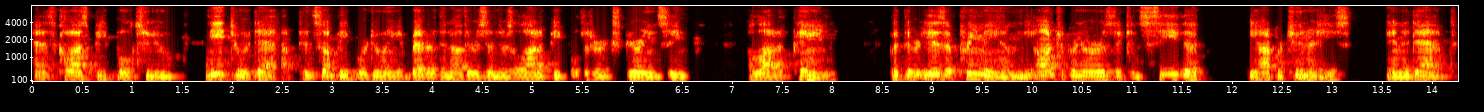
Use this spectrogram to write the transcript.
has caused people to need to adapt. And some people are doing it better than others, and there's a lot of people that are experiencing a lot of pain. But there is a premium, the entrepreneurs that can see the, the opportunities and adapt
